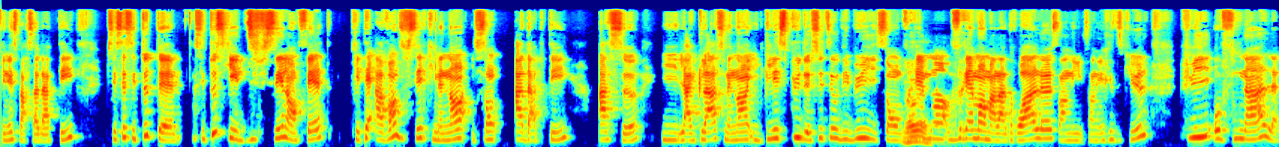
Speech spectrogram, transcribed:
finissent par s'adapter. c'est ça, c'est tout, c'est tout ce qui est difficile, en fait, qui était avant difficile, qui maintenant, ils sont adaptés à ça. la glace, maintenant, ils glissent plus dessus. Tu sais, au début, ils sont vraiment, vraiment maladroits, là. C'en est, est ridicule. Puis, au final,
